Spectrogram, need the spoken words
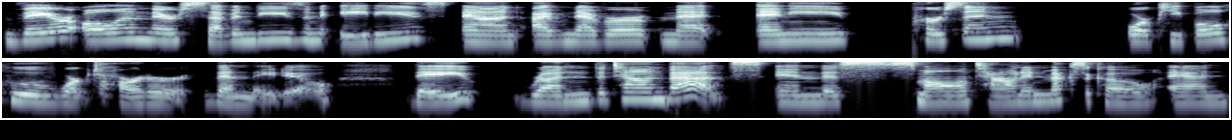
They are all in their 70s and 80s, and I've never met any person or people who have worked harder than they do. They run the town baths in this small town in Mexico and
